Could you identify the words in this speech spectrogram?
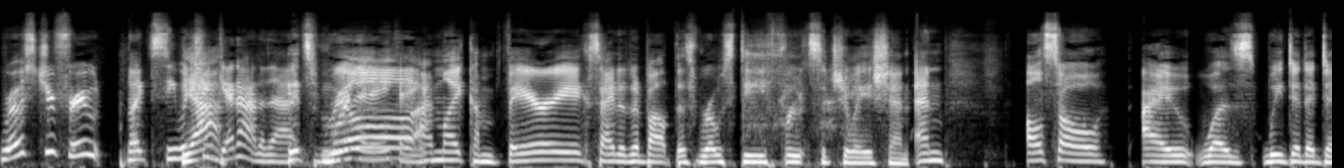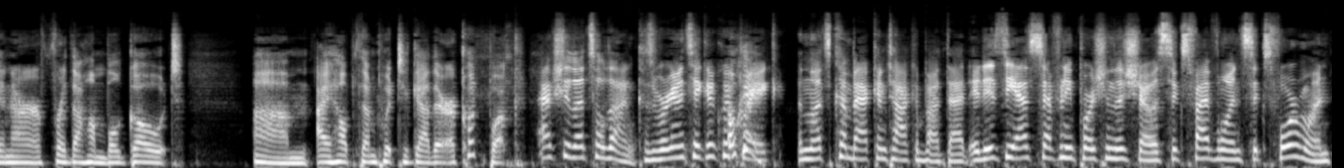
Roast your fruit. Like, see what you get out of that. It's more real. I'm like, I'm very excited about this roasty fruit situation. And also, I was, we did a dinner for the humble goat. Um, I helped them put together a cookbook. Actually, let's hold on because we're going to take a quick Okay. break and let's come back and talk about that. It is the Ask Stephanie portion of the show, 651 641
